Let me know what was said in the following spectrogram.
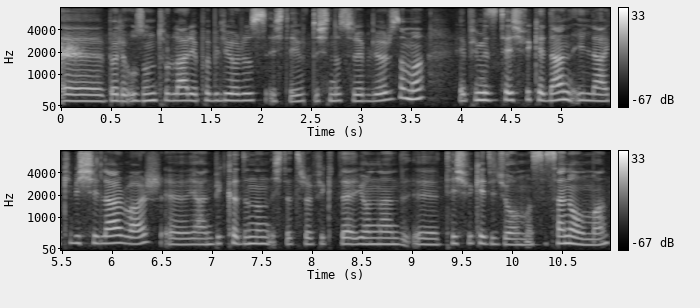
e, böyle uzun turlar yapabiliyoruz, işte yurt dışında sürebiliyoruz ama hepimizi teşvik eden illaki bir şeyler var. E, yani bir kadının işte trafikte yönlen e, teşvik edici olması, sen olman,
